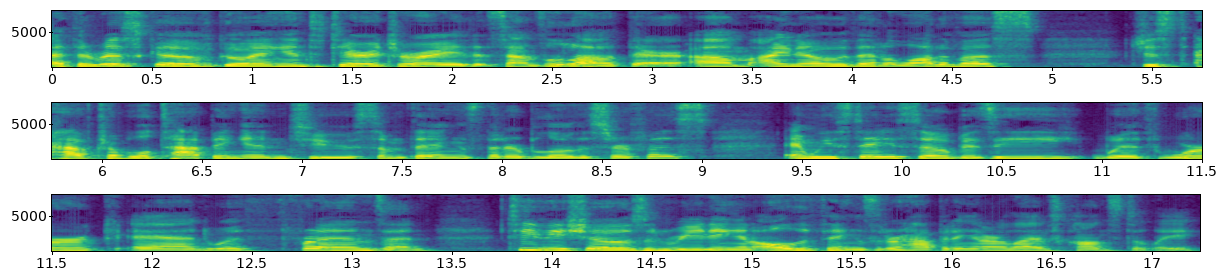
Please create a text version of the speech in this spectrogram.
at the risk of going into territory that sounds a little out there, um, I know that a lot of us just have trouble tapping into some things that are below the surface. And we stay so busy with work and with friends and TV shows and reading and all the things that are happening in our lives constantly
